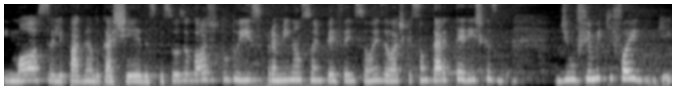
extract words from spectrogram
e mostra ele pagando cachê das pessoas. Eu gosto de tudo isso. Para mim, não são imperfeições. Eu acho que são características de um filme que foi. que-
